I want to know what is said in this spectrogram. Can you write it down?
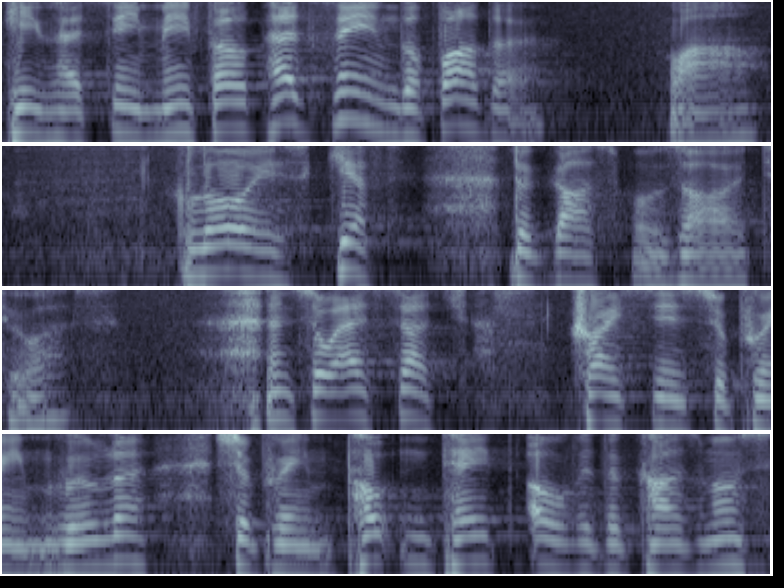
He who has seen me, Philip, has seen the Father. Wow. Glorious gift the Gospels are to us. And so, as such, Christ is supreme ruler, supreme potentate over the cosmos,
